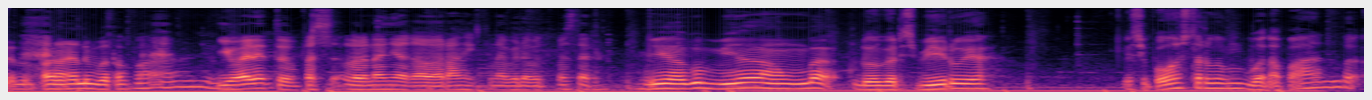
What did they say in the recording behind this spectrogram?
dapat tangan buat apaan gimana tuh? Pas lo nanya ke orang kenapa dapat poster? Iya gue bilang mbak dua garis biru ya. Kasih poster gue buat apaan mbak?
